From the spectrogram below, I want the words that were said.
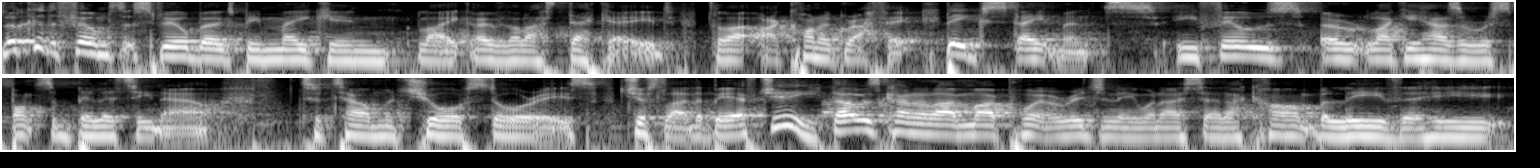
Look at the films that Spielberg's been making like over the last decade. They're like iconographic, big statements. He feels uh, like he has a responsibility now to tell mature stories, just like the BFG. That was kind of like my point originally when I said I can't believe that he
